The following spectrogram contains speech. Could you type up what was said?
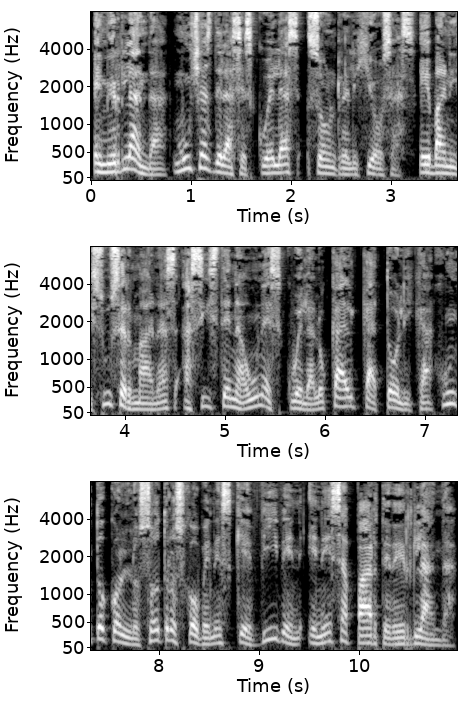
En Irlanda, muchas de las escuelas son religiosas. Evan y sus hermanas asisten a una escuela local católica junto con los otros jóvenes que viven en esa parte de Irlanda.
